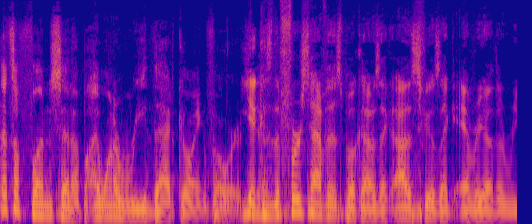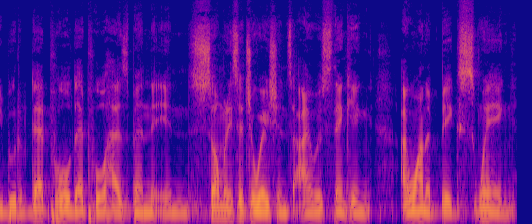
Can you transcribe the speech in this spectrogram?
that's a fun setup. I want to read that going forward. Yeah, because the first half of this book, I was like, "Ah, this feels like every other reboot of Deadpool." Deadpool has been in so many situations. I was thinking, I want a big swing,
